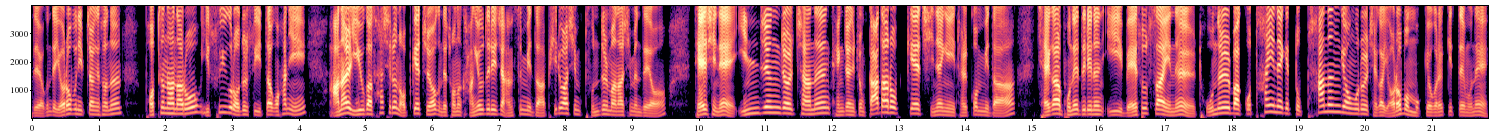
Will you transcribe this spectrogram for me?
돼요. 근데 여러분 입장에서는 버튼 하나로 이 수익을 얻을 수 있다고 하니 안 할 이유가 사실은 없겠죠. 근데 저는 강요드리지 않습니다. 필요하신 분들만 하시면 돼요. 대신에 인증 절차는 굉장히 좀 까다롭게 진행이 될 겁니다. 제가 보내드리는 이 매수 사인을 돈을 받고 타인에게 또 파는 경우를 제가 여러 번 목격을 했기 때문에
